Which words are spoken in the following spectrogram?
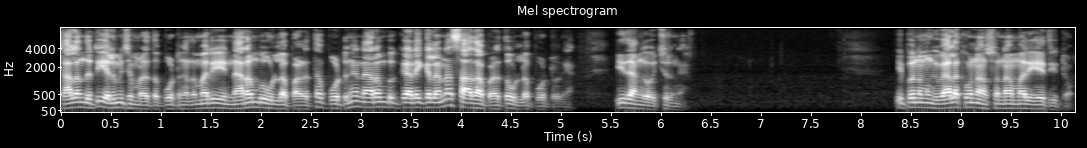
கலந்துட்டு எலுமிச்சம்பழத்தை போட்டுங்க. அந்த மாதிரி நரம்பு உள்ள பழத்தை போட்டுங்க. நரம்பு கிடைக்கலன்னா சாதா பழத்தை உள்ளே போட்டுருங்க. இது அங்கே வச்சுருங்க. இப்போ நமக்கு விளக்கம் நான் சொன்ன மாதிரி ஏற்றிட்டோம்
